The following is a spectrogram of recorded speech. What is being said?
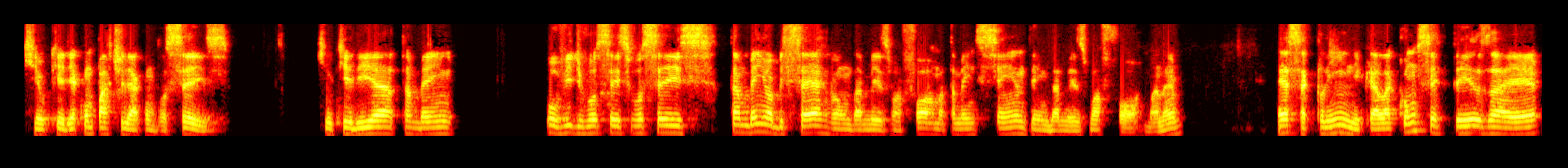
que eu queria compartilhar com vocês, que eu queria também ouvir de vocês se vocês também observam da mesma forma, também sentem da mesma forma, né? Essa clínica, ela com certeza é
